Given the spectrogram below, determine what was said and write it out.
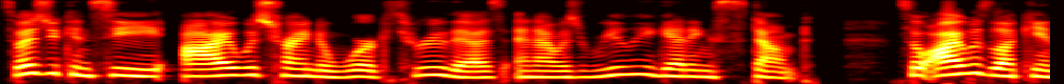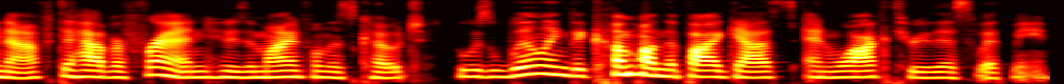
So as you can see, I was trying to work through this and I was really getting stumped. So I was lucky enough to have a friend who's a mindfulness coach who was willing to come on the podcast and walk through this with me.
